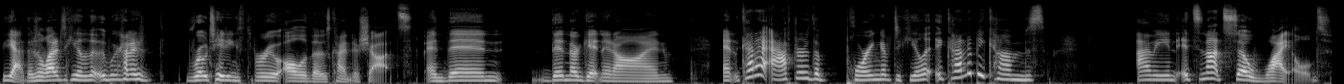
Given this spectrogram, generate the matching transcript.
Yeah, there's a lot of tequila. We're kind of rotating through all of those kind of shots. And then then they're getting it on. And kind of after the pouring of tequila, it kind of becomes I mean, it's not so wild.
